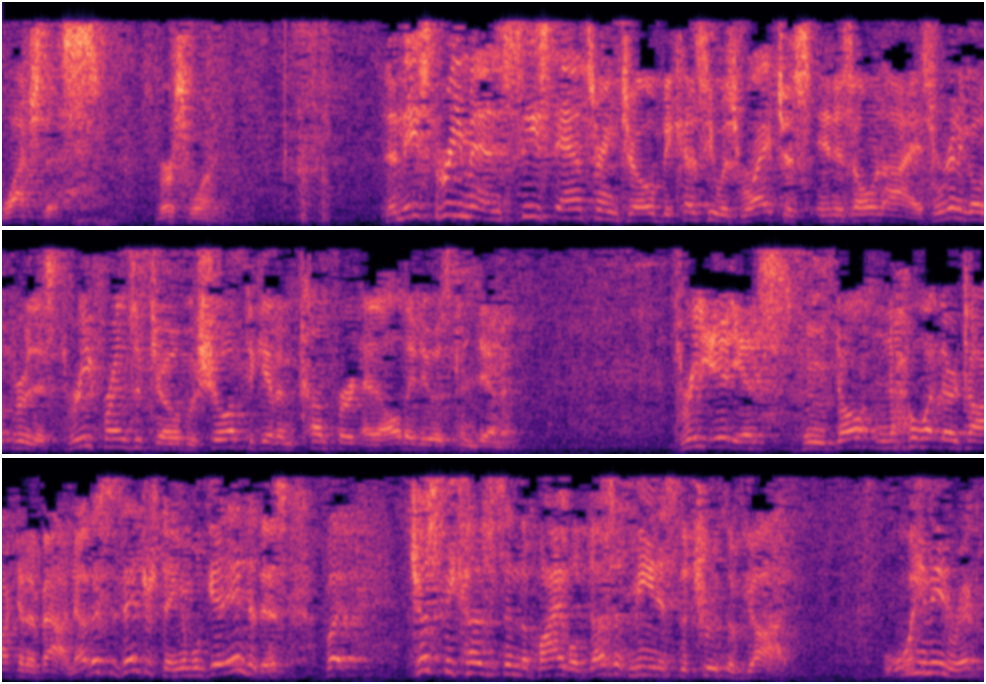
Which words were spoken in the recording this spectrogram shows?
Watch this. Verse 1. Then these three men ceased answering Job because he was righteous in his own eyes. We're going to go through this. Three friends of Job who show up to give him comfort, and all they do is condemn him. Three idiots who don't know what they're talking about. Now, this is interesting, and we'll get into this, but just because it's in the Bible doesn't mean it's the truth of God. What do you mean, Rick?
